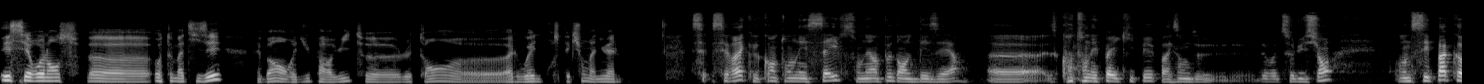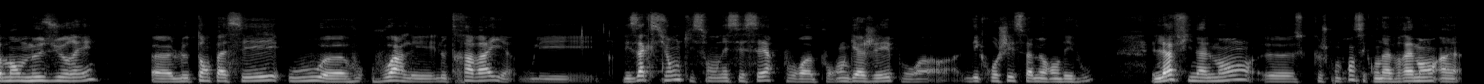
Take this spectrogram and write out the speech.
et ses relances euh, automatisées, eh ben, on réduit par 8 euh, le temps euh, alloué à une prospection manuelle. C'est vrai que quand on est safe, on est un peu dans le désert. Quand on n'est pas équipé, par exemple, de, votre solution, on ne sait pas comment mesurer euh, le temps passé ou euh, voir le travail ou les, actions qui sont nécessaires pour, pour engager, pour décrocher ce fameux rendez-vous. Là, finalement, ce que je comprends, c'est qu'on a vraiment un,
